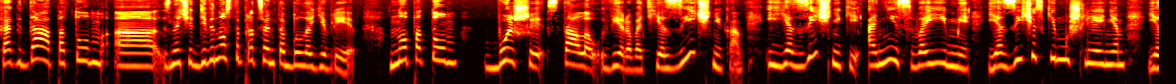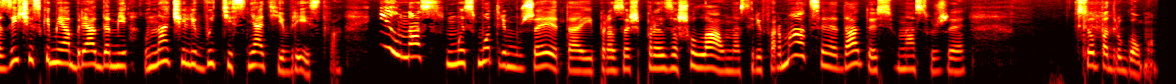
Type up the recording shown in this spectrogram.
когда потом, а, значит, 90% было евреев, но потом больше стало веровать язычникам, и язычники, они своими языческим мышлением, языческими обрядами начали вытеснять еврейство. И у нас, мы смотрим уже это, и произош, произошла у нас реформация, да, то есть у нас уже все по-другому.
